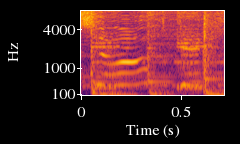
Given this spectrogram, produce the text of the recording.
should get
